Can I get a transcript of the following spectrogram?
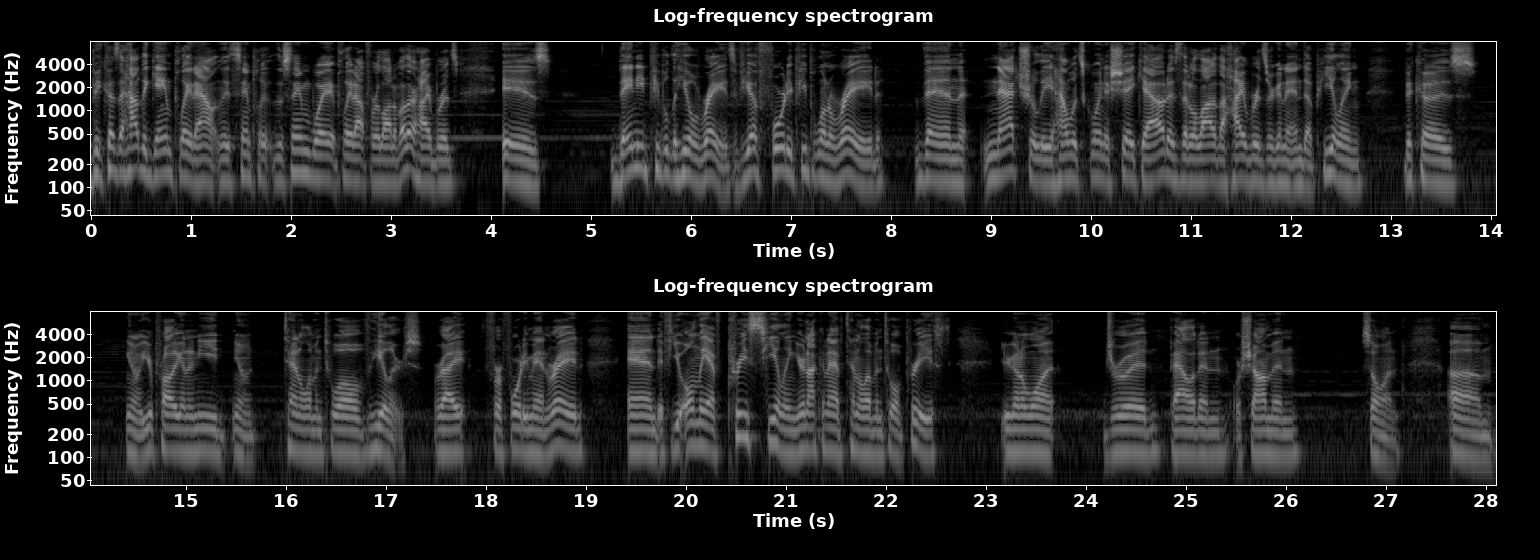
because of how the game played out, and the same play, the same way it played out for a lot of other hybrids, is they need people to heal raids. If you have 40 people in a raid, then naturally how it's going to shake out is that a lot of the hybrids are going to end up healing because you know you're probably going to need you know 10 11 12 healers right for a 40 man raid and if you only have priests healing you're not going to have 10 11 12 priests. You're going to want druid paladin or shaman so on. Um,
